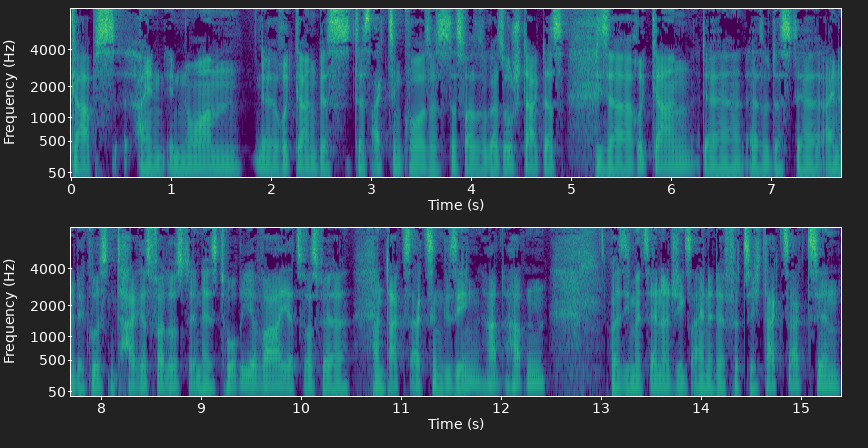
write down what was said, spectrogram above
gab es einen enormen äh, Rückgang des, des Aktienkurses. Das war sogar so stark, dass dieser Rückgang, der, also dass der einer der größten Tagesverluste in der Historie war jetzt, was wir an DAX-Aktien gesehen hat, hatten. Weil Siemens Energy ist eine der 40 DAX-Aktien.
